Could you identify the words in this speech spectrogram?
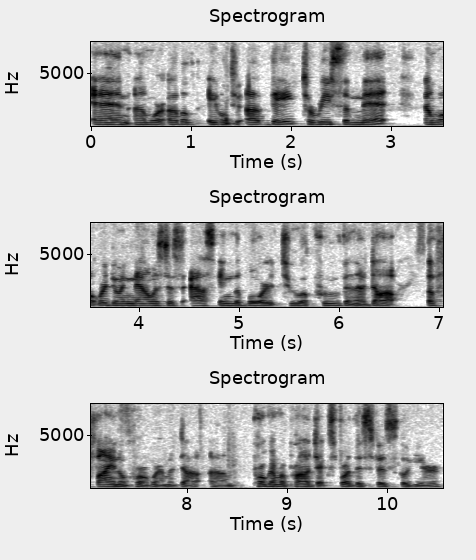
And um, we're able, able to update, to resubmit. And what we're doing now is just asking the board to approve and adopt the final program, adopt, um, program of projects for this fiscal year.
